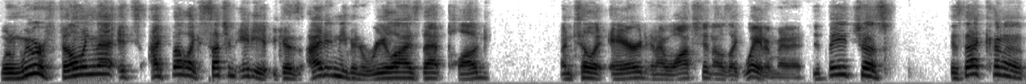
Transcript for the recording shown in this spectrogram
When we were filming that, it's I felt like such an idiot because I didn't even realize that plug until it aired, and I watched it and I was like, wait a minute, did they just? Is that kind of?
